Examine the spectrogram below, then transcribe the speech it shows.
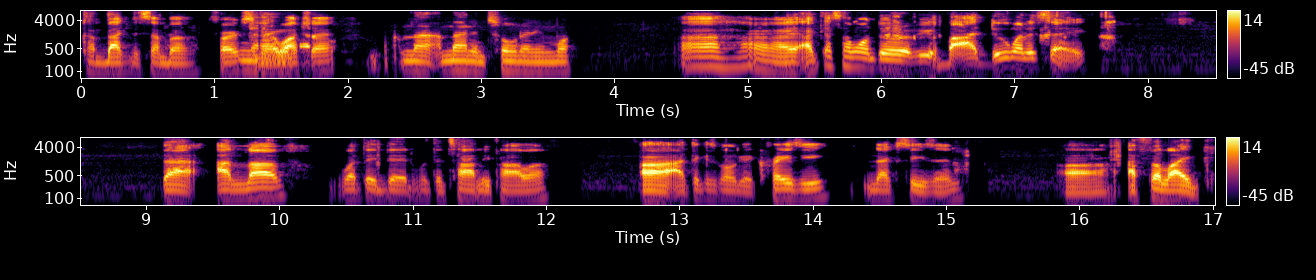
Come back December first. you Nah, gonna yeah. watch that? I'm not. I'm not in tune anymore. Uh, all right. I guess I won't do a review, but I do want to say that I love what they did with the Tommy Power. Uh, I think it's gonna get crazy next season. Uh, I feel like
